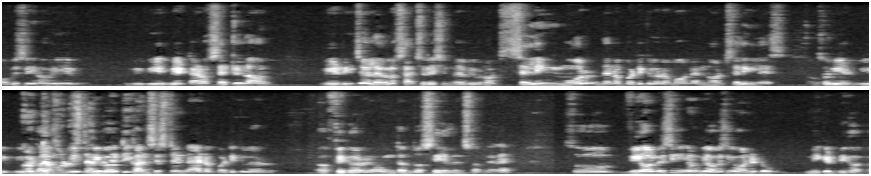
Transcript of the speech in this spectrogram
obviously, you know, we, we, we, we had kind of settled down. We reached a level of saturation where we were not selling more than a particular amount and not selling less. So we, had, we, we, were, cons- we, we were consistent at a particular uh, figure, you know, in terms of sales and stuff like that. So we obviously, you know, we obviously wanted to make it bigger.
